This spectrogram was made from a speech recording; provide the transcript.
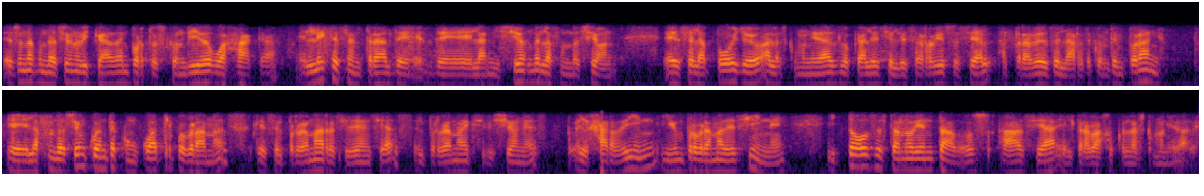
es una fundación ubicada en Puerto Escondido, Oaxaca. El eje central de, de la misión de la fundación es el apoyo a las comunidades locales y el desarrollo social a través del arte contemporáneo. Eh, la Fundación cuenta con cuatro programas, que es el programa de residencias, el programa de exhibiciones, el jardín y un programa de cine, y todos están orientados hacia el trabajo con las comunidades.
